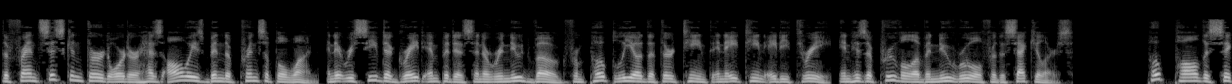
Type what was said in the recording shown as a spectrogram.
The Franciscan Third Order has always been the principal one, and it received a great impetus and a renewed vogue from Pope Leo XIII in 1883, in his approval of a new rule for the seculars. Pope Paul VI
